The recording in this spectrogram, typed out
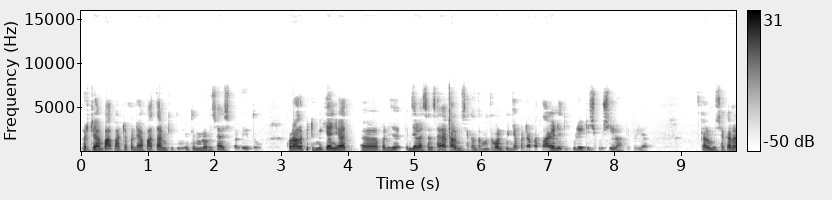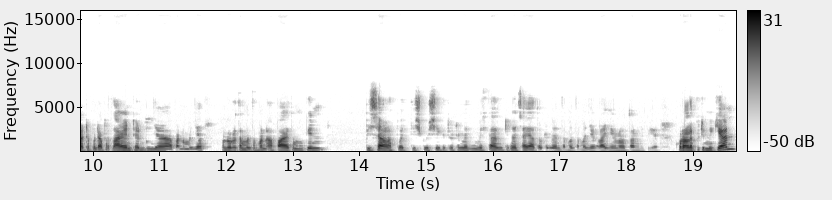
berdampak pada pendapatan gitu. Itu menurut saya seperti itu. Kurang lebih demikian ya uh, penjelasan saya. Kalau misalkan teman-teman punya pendapat lain itu boleh diskusi lah gitu ya. Kalau misalkan ada pendapat lain dan punya apa namanya menurut teman-teman apa itu mungkin bisa lah buat diskusi gitu dengan misalkan dengan saya atau dengan teman-teman yang lain yang nonton gitu ya. Kurang lebih demikian.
